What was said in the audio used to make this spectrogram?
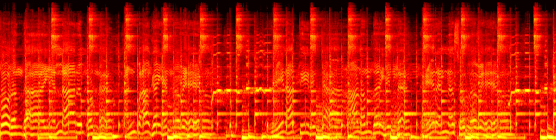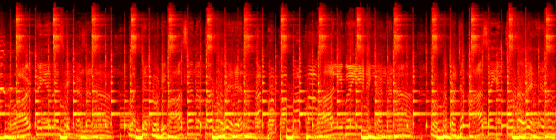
பிறந்தாய் எல்லாரும் பொண்ணு அன்பாக என்ன வேணும். வீணா திரிஞ்சா ஆனந்தம் இல்லை வேற என்ன சொல்ல வேணும்? ரசை ரசிக்கணும்னா வச்ச கொடி வாசனை பட வேணும். வாலிப இணைக்கணும்னா கொஞ்சம் ஆசையா கூட வேணும்.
